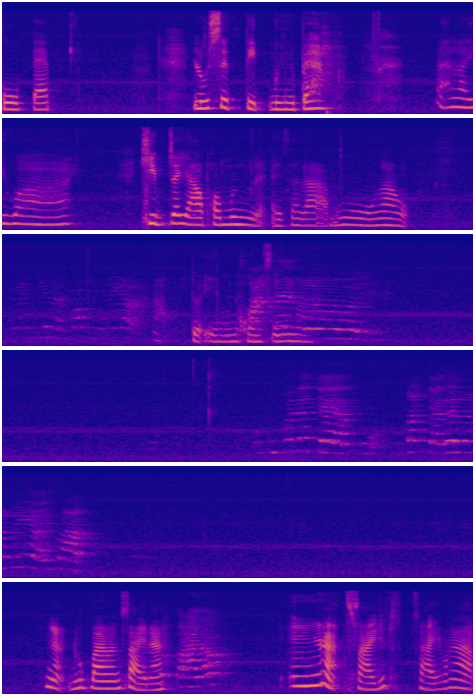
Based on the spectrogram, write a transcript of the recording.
กูแป๊บ รู้สึกติดมือแป๊บ อะไรวะ คลิปจะยาวเพราะมึงแหละไอ้สลามงูเง่า ตัวเองเป็นคนซื้อมาเนี่ยดูปลายมันใสนะอืมเนี่ยใสใสมาก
